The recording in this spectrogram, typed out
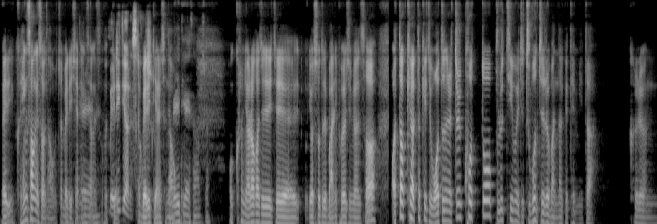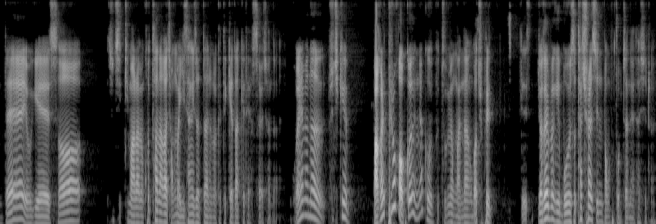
메리 그 행성에서 나오죠 메리디안 예. 행성에서 그때 메리디안에서 메리디안에서 나오고 메리디안에서 나왔죠. 뭐 그런 여러 가지 이제 요소들이 많이 보여지면서 어떻게 어떻게 이제 워든을 뚫고 또 블루 팀을 이제 두 번째로 만나게 됩니다. 그런데 여기에서 솔직히 말하면 코타나가 정말 이상해졌다는 걸 그때 깨닫게 됐어요. 저는 왜냐면은 솔직히 막을 필요가 없거든요. 그 두 명 만나는 거 어차피 여덟 명이 모여서 탈출할 수 있는 방법도 없잖아요. 사실은.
